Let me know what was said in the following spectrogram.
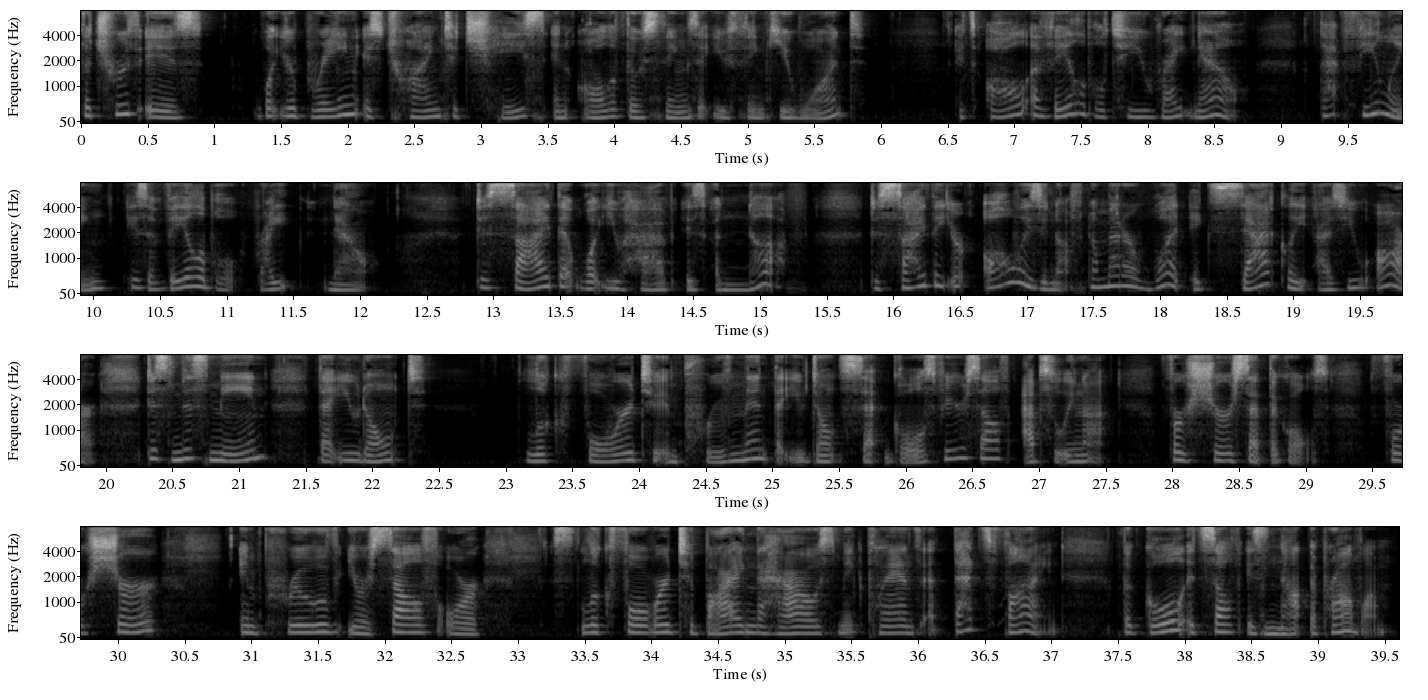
the truth is what your brain is trying to chase in all of those things that you think you want it's all available to you right now that feeling is available right now Decide that what you have is enough. Decide that you're always enough, no matter what, exactly as you are. Does this mean that you don't look forward to improvement, that you don't set goals for yourself? Absolutely not. For sure, set the goals. For sure, improve yourself or look forward to buying the house, make plans. Eh, that's fine. The goal itself is not the problem.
